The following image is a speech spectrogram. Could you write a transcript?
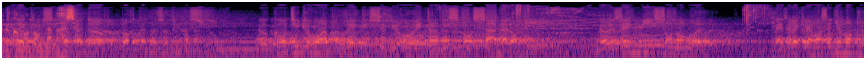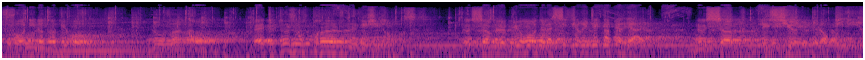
Le commandant de la base. Porte à nos opérations. Nous continuerons à prouver que ce bureau est indispensable à l'Empire. Nos ennemis sont nombreux. Mais avec les renseignements que fournit notre bureau, nous vaincrons. Faites toujours preuve de vigilance. Nous sommes le bureau de la sécurité impériale. Nous sommes les cieux de l'Empire.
